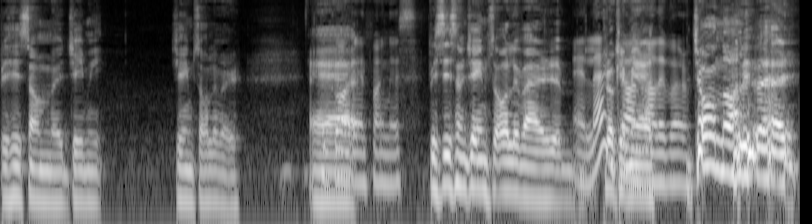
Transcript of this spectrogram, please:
Precis som Jamie, James Oliver. Det går Eh, inte, Magnus. precis som James Oliver Eller John Oliver. John Oliver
